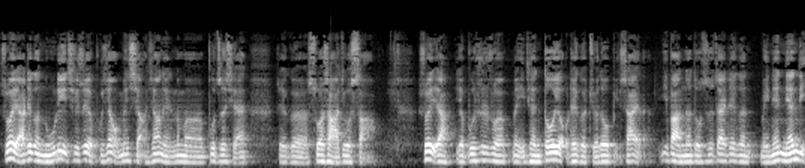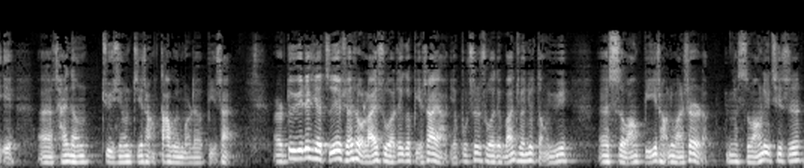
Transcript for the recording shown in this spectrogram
所以啊，这个奴隶其实也不像我们想象的那么不值钱，这个说杀就杀。所以啊，也不是说每天都有这个决斗比赛的，一般呢都是在这个每年年底，呃，才能举行几场大规模的比赛。而对于这些职业选手来说，这个比赛呀，也不是说的完全就等于呃死亡，比一场就完事儿了。那死亡率其实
